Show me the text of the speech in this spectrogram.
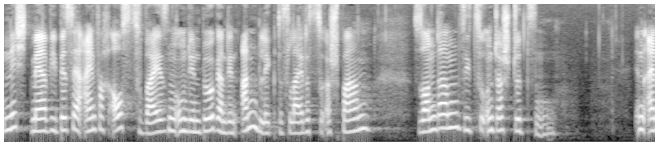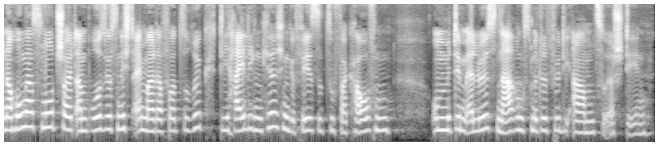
nicht mehr wie bisher einfach auszuweisen, um den Bürgern den Anblick des Leides zu ersparen, sondern sie zu unterstützen. In einer Hungersnot scheut Ambrosius nicht einmal davor zurück, die heiligen Kirchengefäße zu verkaufen, um mit dem Erlös Nahrungsmittel für die Armen zu erstehen.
